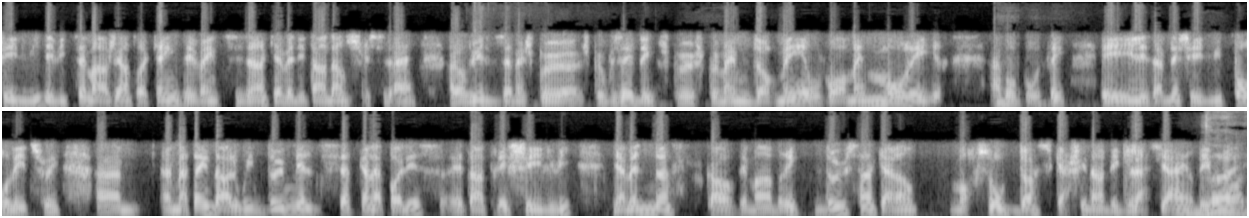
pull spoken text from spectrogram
chez lui, des victimes âgées entre 15 et 26 ans qui avaient des tendances suicidaires. Alors lui, il disait, ben, je peux, je peux vous aider, je peux, je peux même dormir ou voire même mourir à vos côtés et il les amenait chez lui pour les tuer. Euh, un matin d'Halloween 2017, quand la police est entrée chez lui, il y avait neuf corps démembrés, 240 morceaux d'os cachés dans des glacières, des boîtes.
